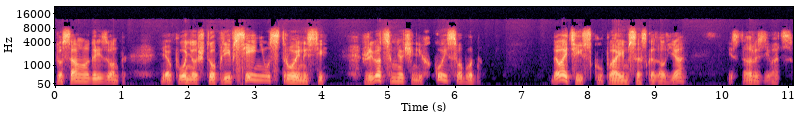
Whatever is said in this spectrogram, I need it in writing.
до самого горизонта, я понял, что при всей неустроенности живется мне очень легко и свободно. — Давайте искупаемся, — сказал я и стал раздеваться.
